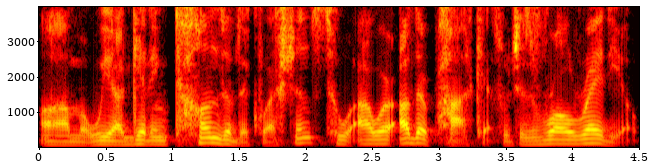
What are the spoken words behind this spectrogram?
um, we are getting tons of the questions to our other podcast, which is ROL Radio.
